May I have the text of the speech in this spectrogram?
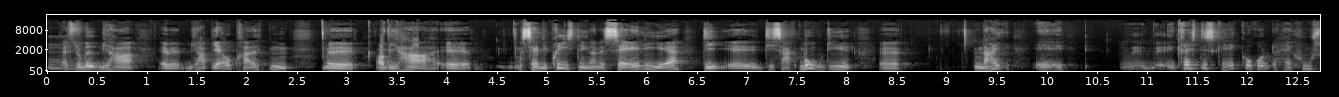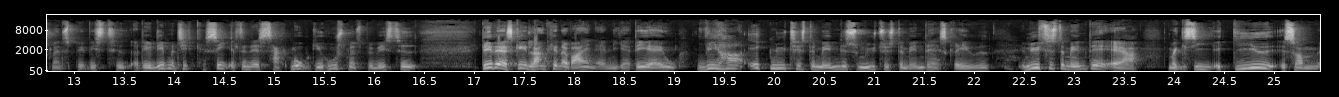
Mm. Altså du ved, vi har, øh, vi har bjergprædiken, øh, og vi har øh, sat i prisningerne, salige er de, øh, de sagt modige. Øh, nej, øh, kristne skal ikke gå rundt og have husmandsbevidsthed, og det er jo det, man tit kan se, altså den der sagt modige husmandsbevidsthed. Det, der er sket langt hen ad vejen, Anja, det er jo, vi har ikke Nye Testamente, som Nye Testamente er skrevet. Nye Testamente er, man kan sige, givet som,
